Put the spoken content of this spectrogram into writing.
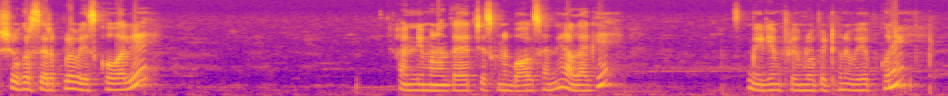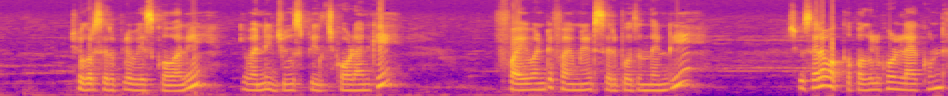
షుగర్ సిరప్లో వేసుకోవాలి. అన్నీ మనం తయారు చేసుకున్న బాల్స్ అన్నీ అలాగే మీడియం ఫ్లేమ్లో పెట్టుకుని వేపుకొని షుగర్ సిరప్లో వేసుకోవాలి. ఇవన్నీ జ్యూస్ పీల్చుకోవడానికి ఫైవ్ అంటే ఫైవ్ మినిట్స్ సరిపోతుందండి. చూసారా ఒక్క పగులు కూడా లేకుండా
